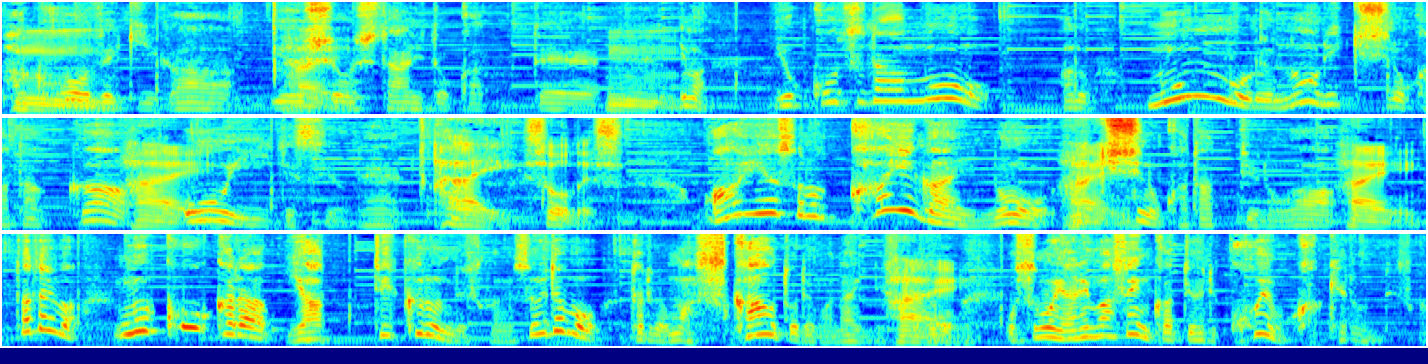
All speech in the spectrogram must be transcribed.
白鵬関が優勝したりとかって、うんはい。うん、今横綱もあのモンゴルの力士の方が多いですよね。はい、はい、そうです。ああいうその海外の力士の方っていうのは、はい、例えば向こうからやってくるんですかね。それとも例えばまあスカウトではないんですけど、はい、お相撲やりませんかっていうふうに声をかけるんですか？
